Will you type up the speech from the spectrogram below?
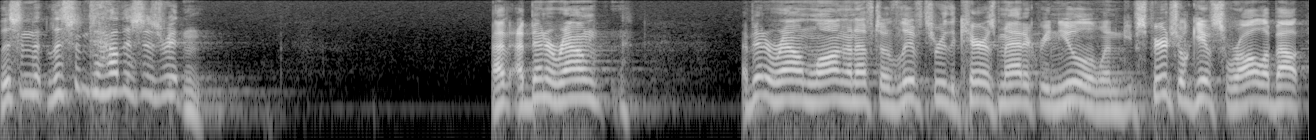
Listen, listen to how this is written. I've, I've been around I've been around long enough to live through the charismatic renewal when spiritual gifts were all about,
